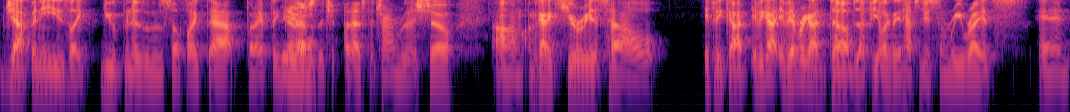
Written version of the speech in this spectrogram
Japanese like euphemisms and stuff like that, but I think that Yeah. that's the that's the charm of this show. Um, I'm kind of curious how if it got if it got if it ever got dubbed, I feel like they'd have to do some rewrites, and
